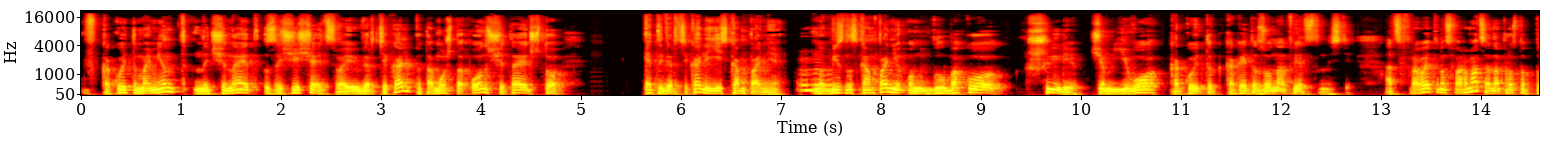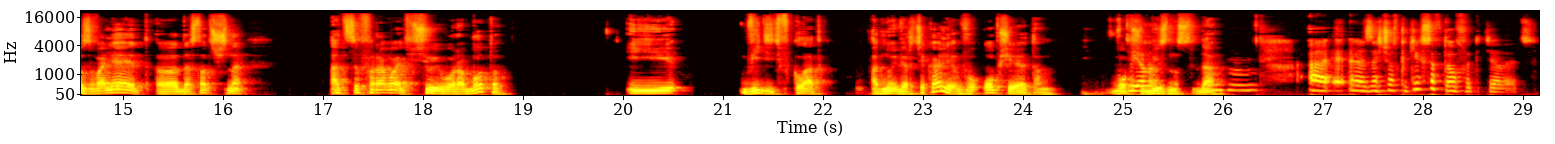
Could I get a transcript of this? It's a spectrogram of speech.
в какой-то момент начинает защищать свою вертикаль, потому что он считает, что эта вертикаль и есть компания. Но бизнес компании, он глубоко шире, чем его какой-то, какая-то зона ответственности. А цифровая трансформация, она просто позволяет э, достаточно оцифровать всю его работу и видеть вклад одной вертикали в общее там в общий Дело. бизнес, да. Мгм. А э, э, за счет каких софтов это делается?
